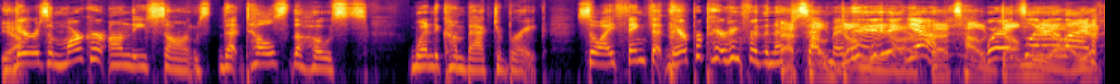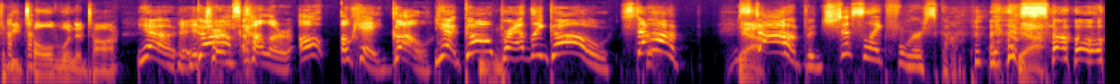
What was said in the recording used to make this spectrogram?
Yeah. There is a marker on these songs that tells the hosts when to come back to break. So I think that they're preparing for the next That's how segment. dumb we are. yeah, That's how where dumb we are. like- we have to be told when to talk. yeah, It go. turns color. Oh, okay, go. Yeah, go, Bradley, go. Stop. Yeah. Stop. It's just like Forrest Gump. Yeah. so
